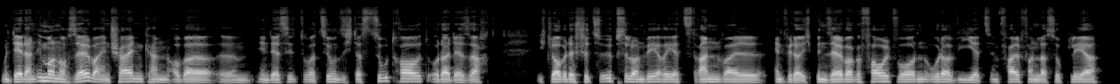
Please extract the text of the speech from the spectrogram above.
und der dann immer noch selber entscheiden kann, ob er ähm, in der Situation sich das zutraut oder der sagt, ich glaube, der Schütze Y wäre jetzt dran, weil entweder ich bin selber gefault worden oder wie jetzt im Fall von Lasso Player,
